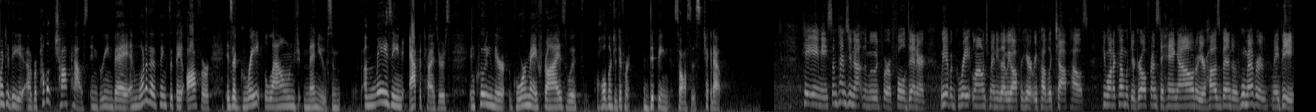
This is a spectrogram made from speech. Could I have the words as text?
Going to the uh, Republic Chop House in Green Bay, and one of the things that they offer is a great lounge menu. Some amazing appetizers, including their gourmet fries with a whole bunch of different dipping sauces. Check it out. Hey Amy, sometimes you're not in the mood for a full dinner. We have a great lounge menu that we offer here at Republic Chop House. If you want to come with your girlfriends to hang out or your husband or whomever it may be,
